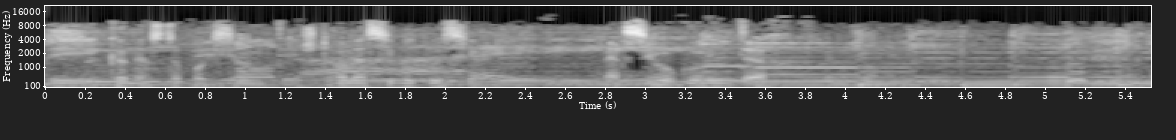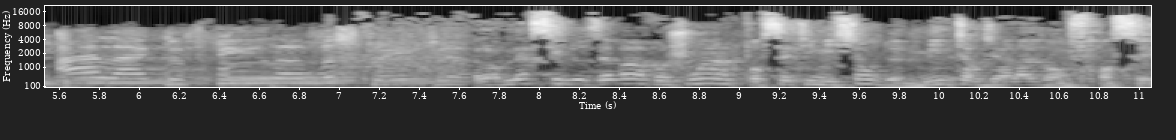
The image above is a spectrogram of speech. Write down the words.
les commerces de proximité. Je te remercie beaucoup Cyril. Merci beaucoup Winter. Alors merci de nous avoir rejoints pour cette émission de Minter Dialogue en français.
